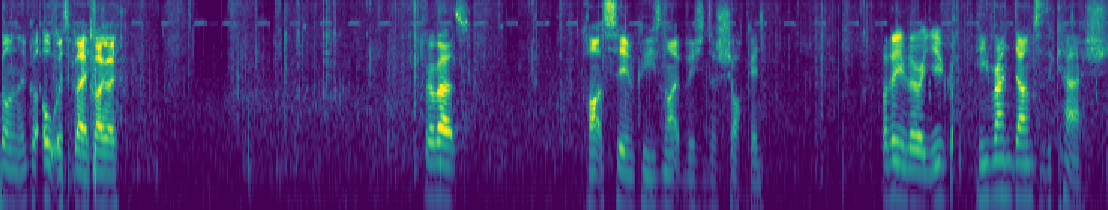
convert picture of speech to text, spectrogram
Go on, go, oh, there's a guy, guy, guy. Whereabouts? Can't see him because his night visions are shocking. I don't even know where you've got. He ran down to the cache.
